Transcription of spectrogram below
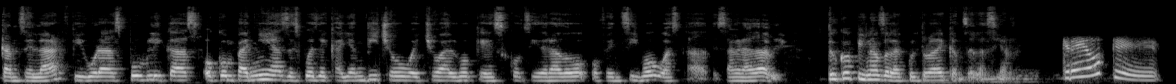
cancelar figuras públicas o compañías después de que hayan dicho o hecho algo que es considerado ofensivo o hasta desagradable. ¿Tú qué opinas de la cultura de cancelación? Creo que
